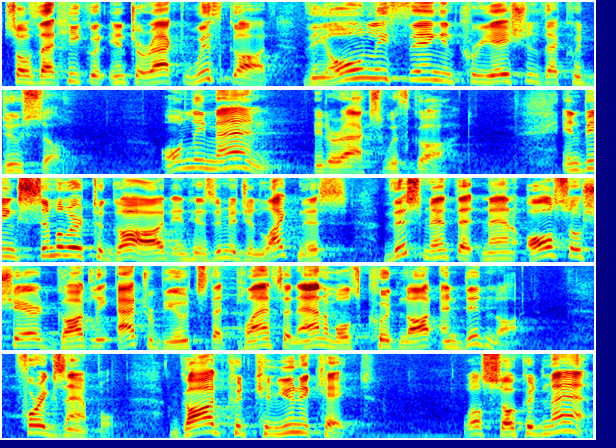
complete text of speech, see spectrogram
so that he could interact with God, the only thing in creation that could do so. Only man interacts with God. In being similar to God in His image and likeness, this meant that man also shared godly attributes that plants and animals could not and did not. For example, God could communicate. Well, so could man.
